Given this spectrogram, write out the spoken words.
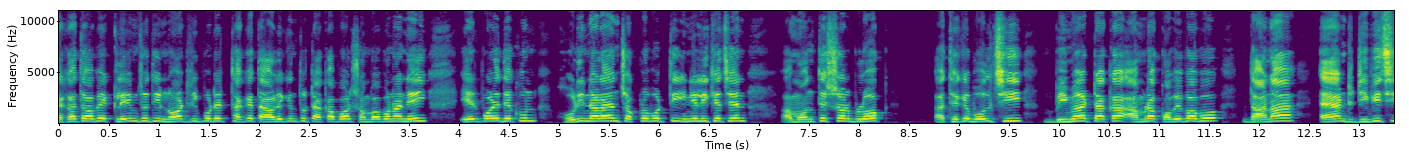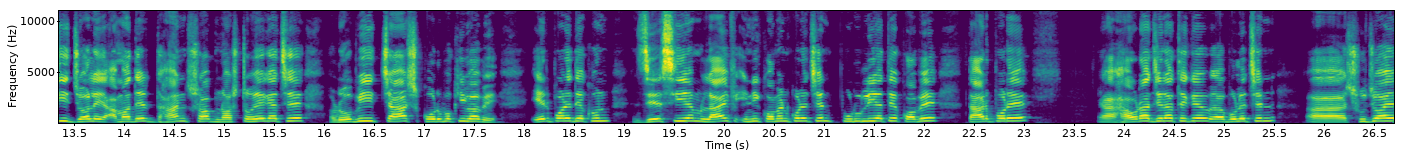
দেখাতে হবে ক্লেম যদি নট রিপোর্টেড থাকে, তাহলে কিন্তু টাকা পাওয়ার সম্ভাবনা নেই। এরপরে দেখুন, হরিনারায়ণ চক্রবর্তী ইনি লিখেছেন মন্তেশ্বর ব্লক থেকে বলছি, বিমার টাকা আমরা কবে পাবো? দানা অ্যান্ড ডিভিসি জলে আমাদের ধান সব নষ্ট হয়ে গেছে, রবি চাষ করব কীভাবে? এরপরে দেখুন, জেসিএম লাইভ ইনি কমেন্ট করেছেন পুরুলিয়াতে কবে? তারপরে হাওড়া জেলা থেকে বলেছেন সুজয়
